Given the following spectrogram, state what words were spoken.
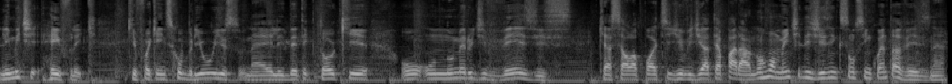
limite Hayflick, que foi quem descobriu isso, né? Ele detectou que o, o número de vezes que a célula pode se dividir até parar. Normalmente eles dizem que são 50 vezes, né?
